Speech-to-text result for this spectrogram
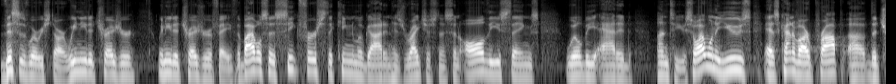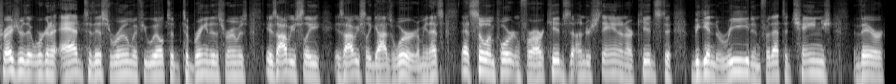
this is where we start. We need a treasure. We need a treasure of faith. The Bible says, Seek first the kingdom of God and his righteousness, and all these things will be added unto you. So I want to use as kind of our prop uh, the treasure that we're going to add to this room, if you will, to, to bring into this room is, is obviously is obviously God's word. I mean that's that's so important for our kids to understand and our kids to begin to read and for that to change their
